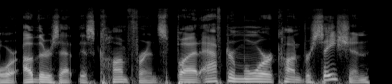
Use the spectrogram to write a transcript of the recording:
or others at this conference. But after more conversation,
